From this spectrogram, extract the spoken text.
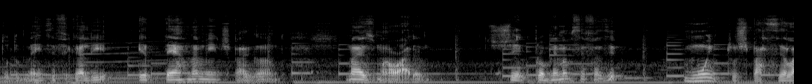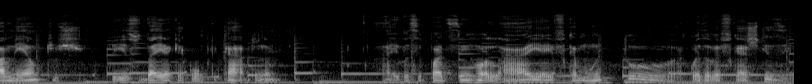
tudo bem, você fica ali eternamente pagando. Mais uma hora Chega, o problema é você fazer muitos parcelamentos, e isso daí é que é complicado, né? Aí você pode se enrolar e aí fica muito. a coisa vai ficar esquisita.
